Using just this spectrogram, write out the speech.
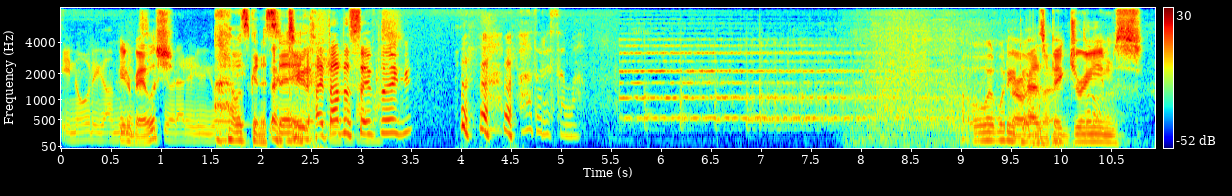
Petyr Baelish? I was gonna say. Dude, I thought the same thing. what, what are you Bro doing? has big dreams.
